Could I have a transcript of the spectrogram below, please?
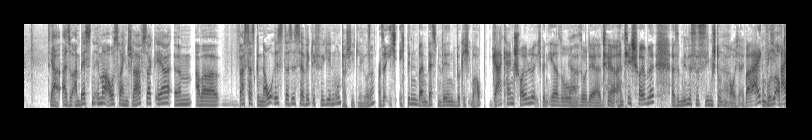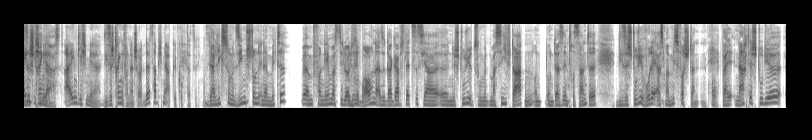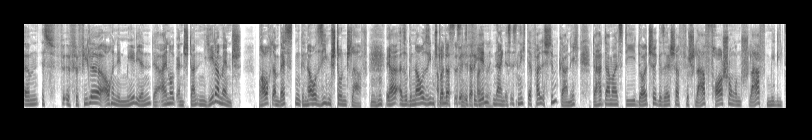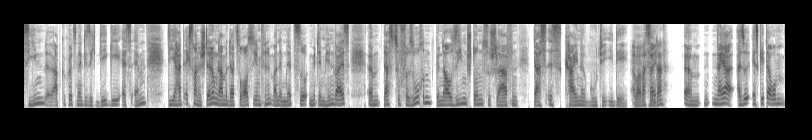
Ja, also am besten immer ausreichend Schlaf, sagt er. Ähm, aber was das genau ist, das ist ja wirklich für jeden unterschiedlich, oder? Also ich, ich bin beim besten Willen wirklich überhaupt gar kein Schäuble. Ich bin eher so, ja. so der, der Anti-Schäuble. Also mindestens sieben Stunden ja. brauche ich. Aber eigentlich, Obwohl du auch diese Strenge mehr, hast. Eigentlich mehr. Diese Strenge von der Schäuble, das habe ich mir abgeguckt tatsächlich. Da liegst du mit sieben Stunden in der Mitte ähm, von dem, was die Leute mhm. so brauchen. Also da gab es letztes Jahr äh, eine Studie zu mit massiv Daten und, und das Interessante, diese Studie wurde erstmal missverstanden. Oh. Weil nach der Studie ähm, ist für viele auch in den Medien der Eindruck entstanden, jeder Mensch braucht am besten genau sieben Stunden Schlaf. Mhm. Ja, also genau sieben Stunden. Aber das ist nicht der Fall. Jeden, nein, es ist nicht der Fall. Es stimmt gar nicht. Da hat damals die Deutsche Gesellschaft für Schlafforschung und Schlafmedizin, äh, abgekürzt nennt die sich DGSM, die hat extra eine Stellungnahme dazu rausgegeben, findet man im Netz so mit dem Hinweis, ähm, das zu versuchen, genau sieben Stunden zu schlafen, das ist keine gute Idee. Aber was Weil, denn dann? Ähm, naja, also es geht darum,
